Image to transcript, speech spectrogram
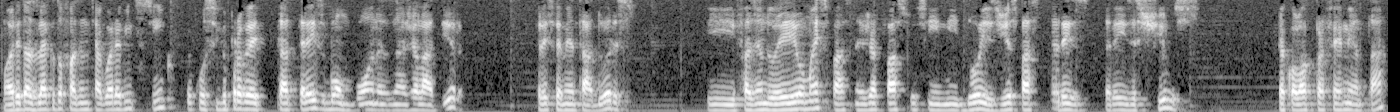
maioria das levas que eu tô fazendo aqui agora é 25. Eu consigo aproveitar três bombonas na geladeira, três fermentadores, e fazendo ale é mais fácil, né? Eu já faço assim, em dois dias, faço três, três estilos, já coloco para fermentar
